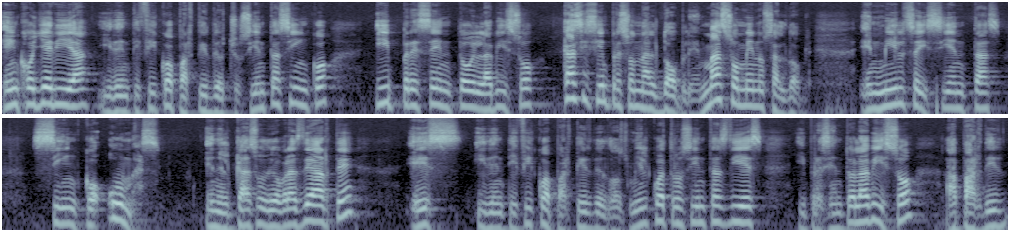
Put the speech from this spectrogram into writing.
En joyería identifico a partir de 805 y presento el aviso, casi siempre son al doble, más o menos al doble, en 1605 UMAS. En el caso de obras de arte, es identifico a partir de 2410 y presento el aviso a partir,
